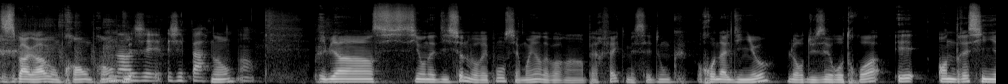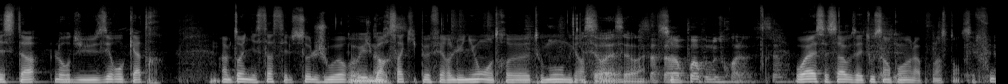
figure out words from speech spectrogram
c'est pas grave, on prend, on prend. Non, j'ai j'ai pas. Non. Non. Eh bien, si on additionne vos réponses, il y a moyen d'avoir un perfect, mais c'est donc Ronaldinho lors du 0-3 et Andrés Iniesta lors du 0-4. En même temps, Iniesta, c'est le seul joueur euh, Oui, du non, Barça qui peut faire l'union entre euh, tout le monde grâce C'est à... vrai, c'est vrai. Ça fait un point pour nous trois là, c'est ça? Ouais, c'est ça, vous avez tous un point là pour l'instant, c'est fou.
